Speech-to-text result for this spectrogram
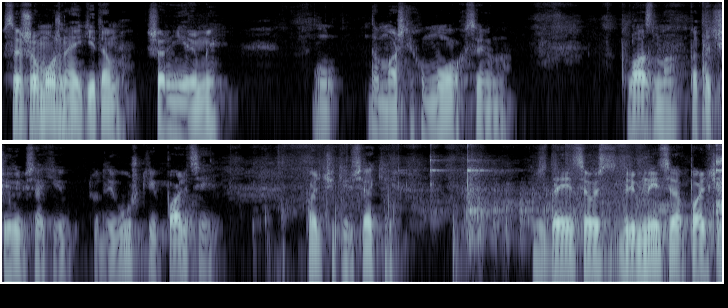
все, що можна, які там шарніри, ми у домашніх умовах все воно. Плазма, поточили всякі туди вушки, пальці, пальчики всякі. Здається, ось дрібниця, а пальчик.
